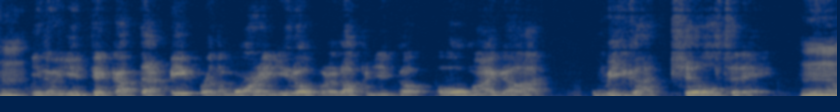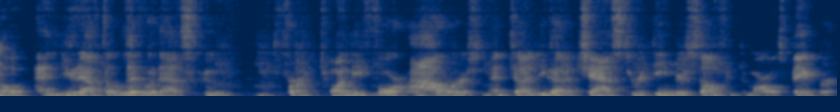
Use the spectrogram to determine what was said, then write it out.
hmm. you know, you'd pick up that paper in the morning, you'd open it up and you'd go, Oh my God, we got killed today you mm. know, and you'd have to live with that scoop for 24 hours until you got a chance to redeem yourself in tomorrow's paper.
